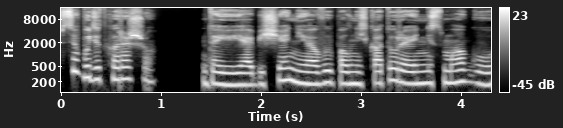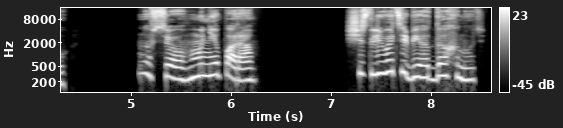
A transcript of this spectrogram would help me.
Все будет хорошо». Даю я обещание, выполнить которое не смогу. «Ну все, мне пора. Счастливо тебе отдохнуть»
